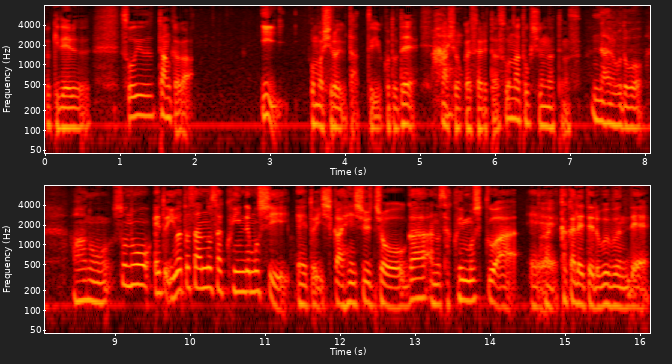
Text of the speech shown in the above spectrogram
浮き出るそういう短歌がいい面白い歌っていうことで、まあ、紹介されたそんな特集になってます。なるほど。あのその、えっと、岩田さんの作品でもし、えっと、石川編集長があの作品もしくは、えー、はい、書かれてる部分で、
